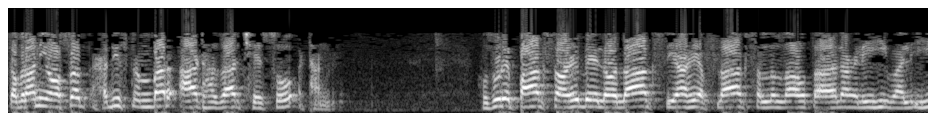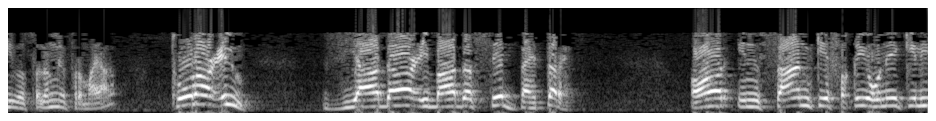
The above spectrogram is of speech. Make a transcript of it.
قبرانی اوسط حدیث نمبر آٹھ ہزار چھ سو اٹھانوے۔ حضور پاک صاحب لولاک سیاح افلاق صلی اللہ تعالی علیہ ولیہ وسلم نے فرمایا، تھوڑا علم زیادہ عبادت سے بہتر ہے۔ اور انسان کے فقی ہونے کے لیے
